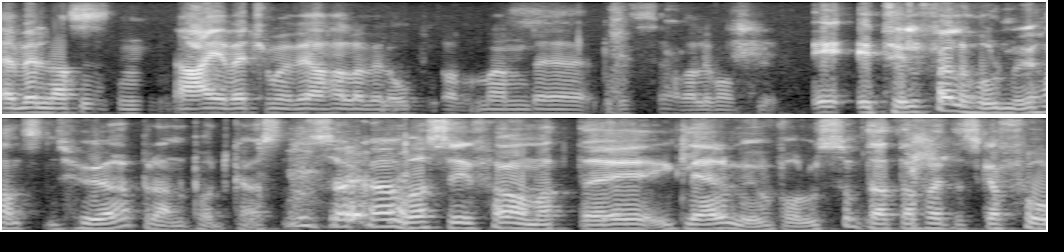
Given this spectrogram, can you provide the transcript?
Jeg vil nesten Nei, jeg vet ikke om jeg heller ville oppdra men det, det, ser veldig vanskelig ut. I, I, tilfelle Holm Johansen hører på denne podkasten, så kan jeg bare si fra om at jeg gleder meg jo voldsomt til at han faktisk skal få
